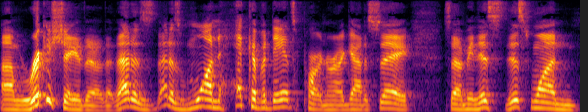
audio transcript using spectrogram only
Um, Ricochet, though, that, that is that is one heck of a dance partner, I gotta say. So I mean, this this one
